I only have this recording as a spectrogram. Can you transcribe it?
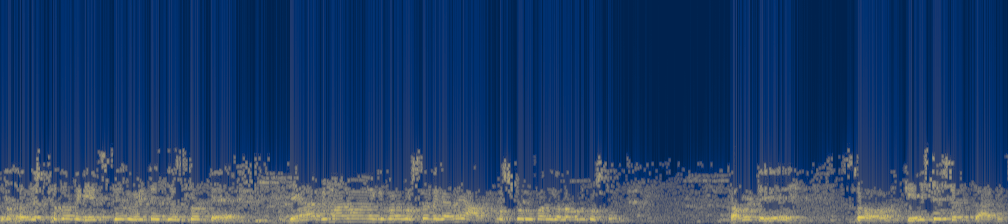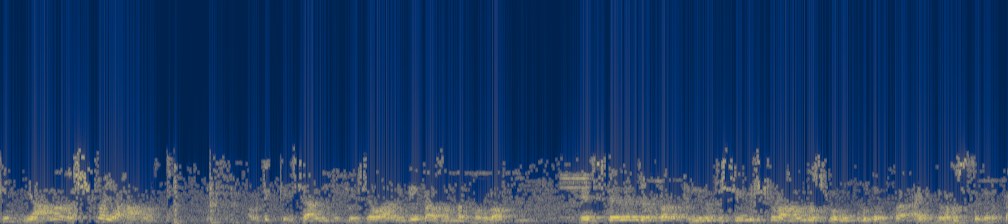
దృఢనిష్టతో హెయిర్ స్టైల్ మెయింటైన్ చేస్తుంటే దేహాభిమానానికి పనికి వస్తుంది కానీ ఆత్మస్వరూపానికి ఎలా పనికి వస్తుంది కాబట్టి సో కేశ శబ్దానికి జ్ఞానరశ్మయ అనర్థం కాబట్టి కేశానికి కేశవాన్ని గీతా సందర్భంలో హెయిర్ స్టైల్ అని చెప్తారు. ఎందుకంటే శ్రీకృష్ణుడు ఆనంద స్వరూపుడు కనుక ఆయన గృహస్థు కనుక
